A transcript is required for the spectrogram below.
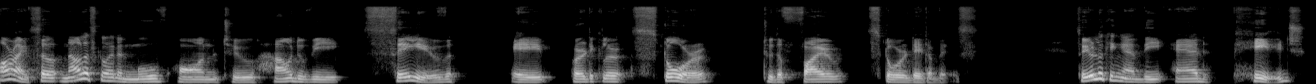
All right, so now let's go ahead and move on to how do we save a particular store to the Firestore database. So you're looking at the add page,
